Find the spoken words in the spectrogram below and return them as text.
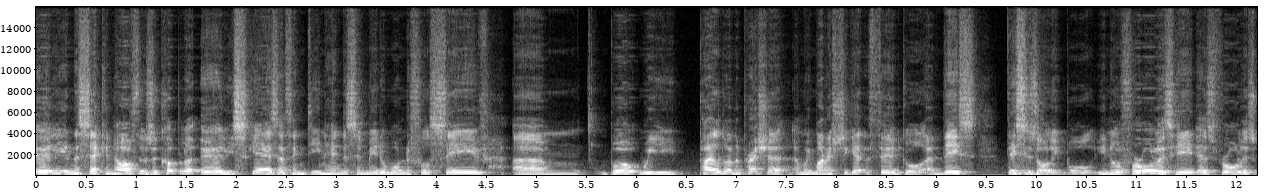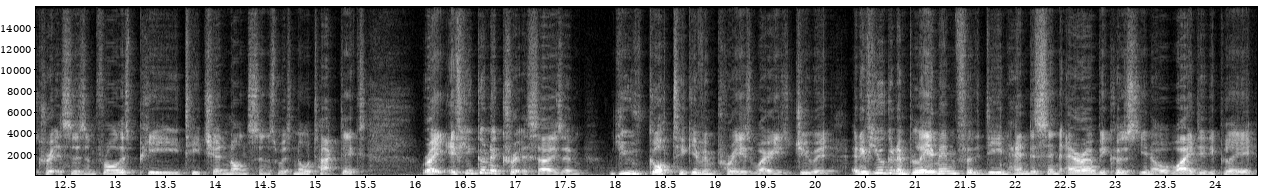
early in the second half, there was a couple of early scares. I think Dean Henderson made a wonderful save, um, but we piled on the pressure and we managed to get the third goal. And this this is Ollie Ball. You know, for all his haters, for all his criticism, for all his PE teacher nonsense with no tactics, right, if you're going to criticise him, you've got to give him praise where he's due it. And if you're going to blame him for the Dean Henderson error because, you know, why did he play,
